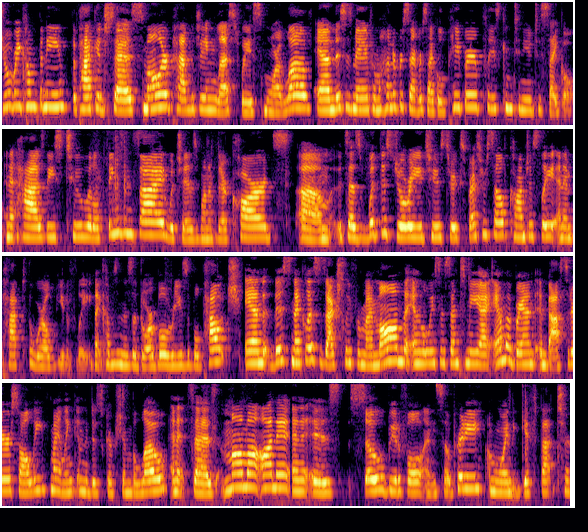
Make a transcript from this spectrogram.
jewelry company. The package says smaller packaging, less waste, more love. And this is made from 100% recycled paper. Please continue to cycle. And it has these two little things inside, which is one of their cards. Um, it says, with this jewelry, you choose to express yourself consciously and impact the world beautifully. And it comes in this adorable reusable pouch. And this necklace is actually for my mom that Ana Luisa sent to me. I am a brand ambassador, so I'll leave my link in the description below. And it says mama on it. And and it is so beautiful and so pretty. I'm going to gift that to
